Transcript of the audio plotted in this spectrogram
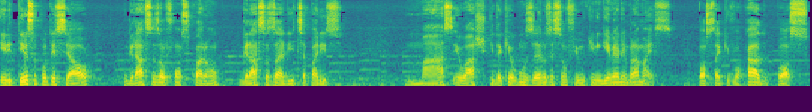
ele tem o seu potencial, graças a Alfonso Cuarón, graças a Alice Paris. Mas eu acho que daqui a alguns anos esse é um filme que ninguém vai lembrar mais. Posso estar equivocado? Posso,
